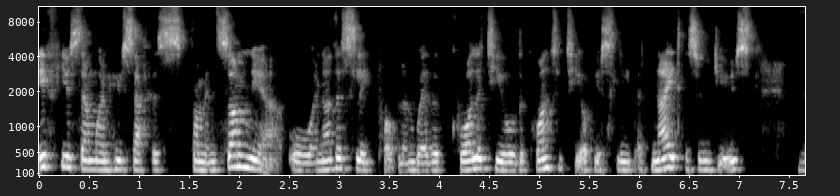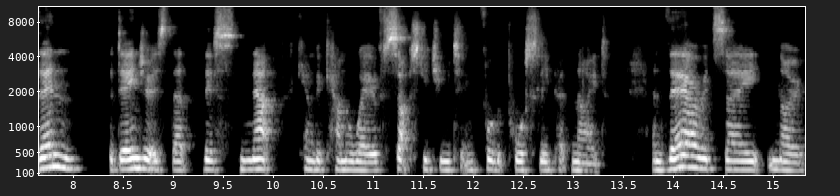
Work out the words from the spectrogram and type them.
if you're someone who suffers from insomnia or another sleep problem where the quality or the quantity of your sleep at night is reduced, then the danger is that this nap can become a way of substituting for the poor sleep at night. And there I would say, no,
